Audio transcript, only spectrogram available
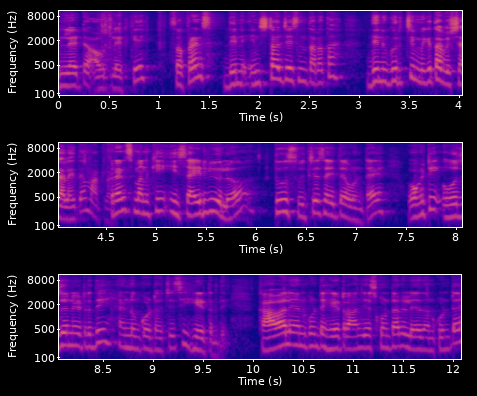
ఇన్లెట్ అవుట్లెట్కి సో ఫ్రెండ్స్ దీన్ని ఇన్స్టాల్ చేసిన తర్వాత దీని గురించి మిగతా విషయాలు అయితే మాట్లాడు ఫ్రెండ్స్ మనకి ఈ సైడ్ వ్యూలో టూ స్విచ్చెస్ అయితే ఉంటాయి. ఒకటి ఓజోనేటర్ది అండ్ ఇంకోటి వచ్చేసి హీటర్ది కావాలి అనుకుంటే హీటర్ ఆన్ చేసుకుంటారు లేదనుకుంటే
